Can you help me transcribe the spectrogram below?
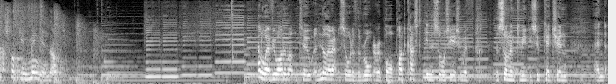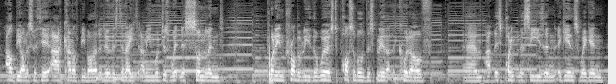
That's fucking minging, though. Hello, everyone, and welcome to another episode of the Roker Report podcast in association with the Sunderland Community Soup Kitchen. And I'll be honest with you, I cannot be bothered to do this tonight. I mean, we've just witnessed Sunderland put in probably the worst possible display that they could have um, at this point in the season against Wigan.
